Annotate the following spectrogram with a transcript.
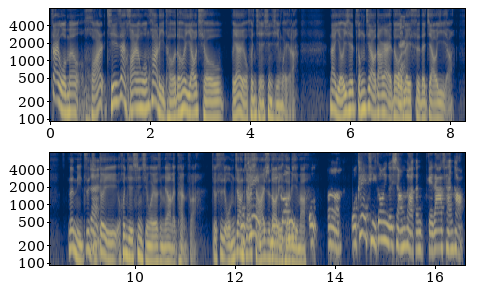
在我们华，其实，在华人文化里头，都会要求不要有婚前性行为啦。那有一些宗教大概也都有类似的交易啊。那你自己对对于婚前性行为有什么样的看法？就是我们这样教小孩子到底合理吗？我嗯，我可以提供一个想法跟给大家参考。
